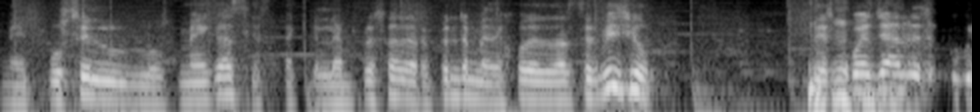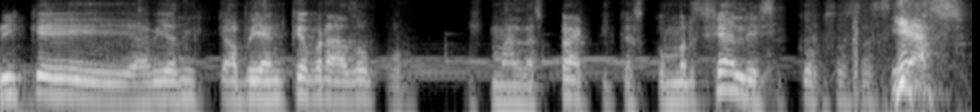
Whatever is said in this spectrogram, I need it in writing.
me puse los megas y hasta que la empresa de repente me dejó de dar servicio. Después ya descubrí que habían, habían quebrado por pues, malas prácticas comerciales y cosas así. Yes,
